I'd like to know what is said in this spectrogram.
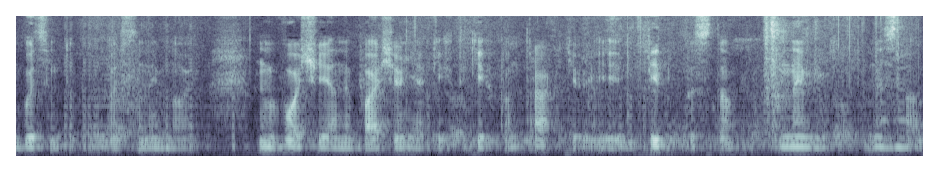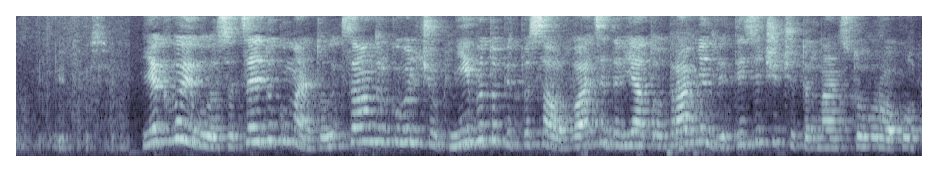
буцімто підписаний мною. Ну, в очі я не бачив ніяких таких контрактів, і підпис там не не став підписів. Як виявилося, цей документ Олександр Ковальчук нібито підписав 29 травня 2014 року.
